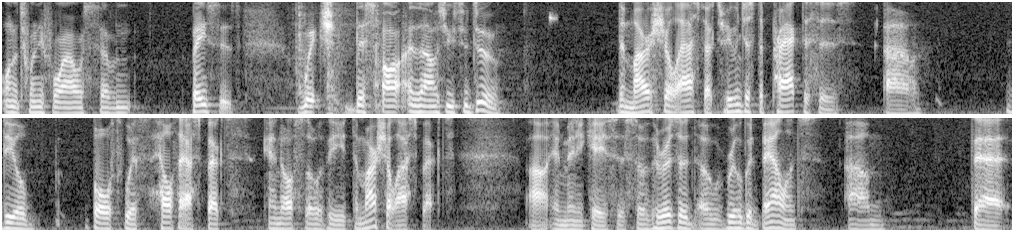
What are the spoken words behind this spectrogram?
on a 24 hour, seven basis, which this art allows you to do. The martial aspects, or even just the practices, uh, deal both with health aspects and also the, the martial aspects uh, in many cases. So there is a, a real good balance um, that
